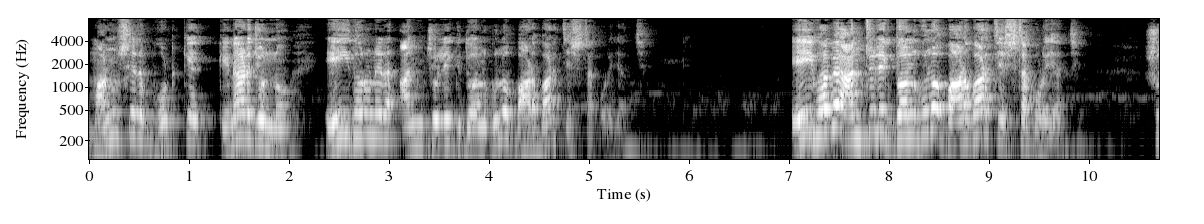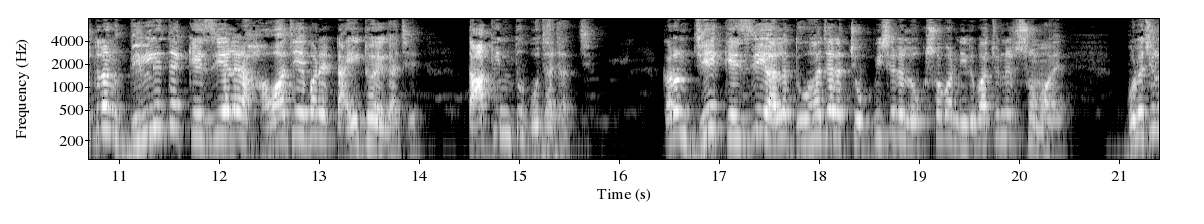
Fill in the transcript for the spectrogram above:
মানুষের ভোটকে কেনার জন্য এই ধরনের আঞ্চলিক দলগুলো বারবার চেষ্টা করে যাচ্ছে এইভাবে আঞ্চলিক দলগুলো বারবার চেষ্টা করে যাচ্ছে সুতরাং দিল্লিতে কেজরিওয়ালের হাওয়া যে এবারে টাইট হয়ে গেছে তা কিন্তু বোঝা যাচ্ছে কারণ যে কেজরিওয়াল দু হাজার চব্বিশের লোকসভা নির্বাচনের সময় বলেছিল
